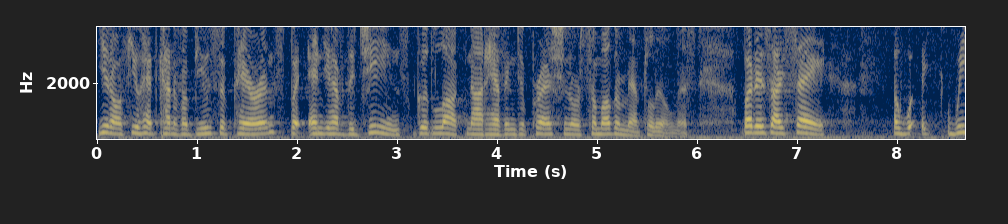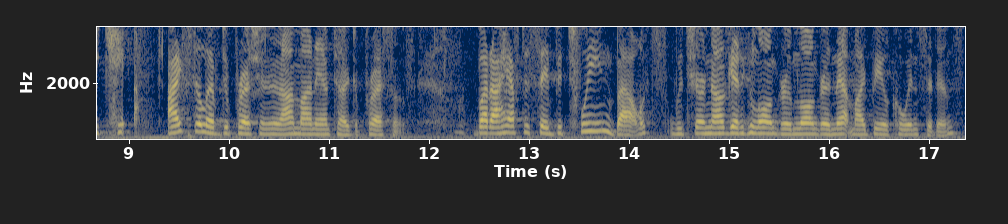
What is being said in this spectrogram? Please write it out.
you know, if you had kind of abusive parents, but, and you have the genes, good luck not having depression or some other mental illness. But as I say, uh, we can't, I still have depression and I'm on antidepressants. But I have to say, between bouts, which are now getting longer and longer, and that might be a coincidence,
